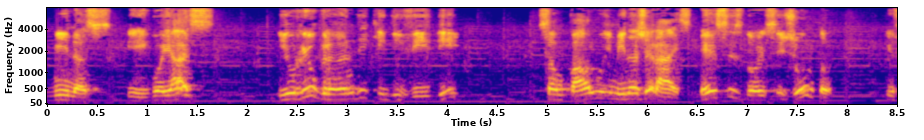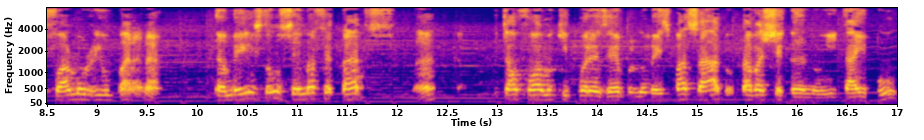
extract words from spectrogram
Minas e Goiás, e o Rio Grande, que divide São Paulo e Minas Gerais. Esses dois se juntam e formam o Rio Paraná. Também estão sendo afetados. Né? De tal forma que, por exemplo, no mês passado, estava chegando em Itaipu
